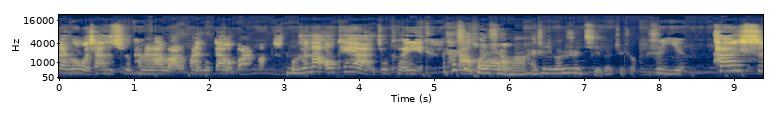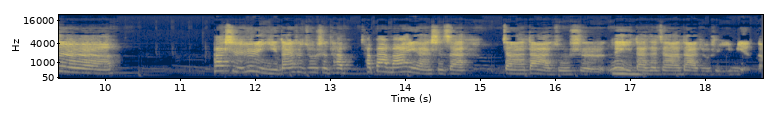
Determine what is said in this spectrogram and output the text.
那如果我下次去潘贝拉玩的话，你会带我玩吗？我说那 OK 啊，就可以。他是混血吗？还是一个日籍的这种日裔？他是他是日裔，但是就是他他爸妈应该是在加拿大，就是那一代在加拿大就是移民的，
